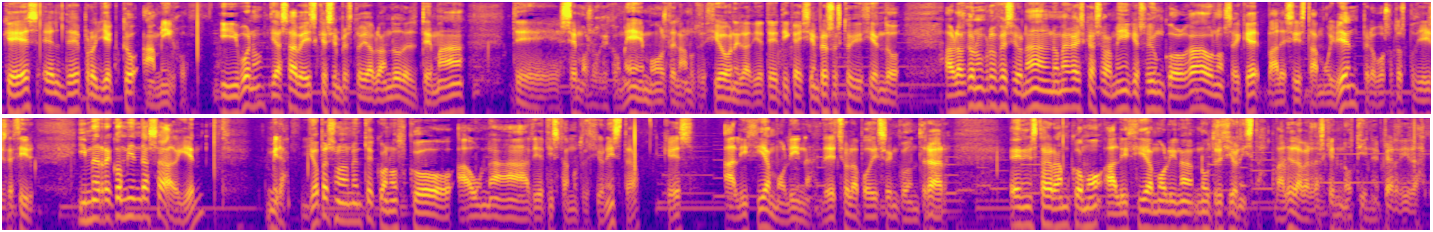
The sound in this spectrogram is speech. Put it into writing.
que es el de Proyecto Amigo. Y bueno, ya sabéis que siempre estoy hablando del tema de semos lo que comemos, de la nutrición y la dietética, y siempre os estoy diciendo, hablad con un profesional, no me hagáis caso a mí, que soy un colgado, no sé qué. Vale, sí, está muy bien, pero vosotros podríais decir, ¿y me recomiendas a alguien? Mira, yo personalmente conozco a una dietista nutricionista, que es Alicia Molina. De hecho, la podéis encontrar en Instagram como Alicia Molina Nutricionista, ¿vale? La verdad es que no tiene pérdida.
